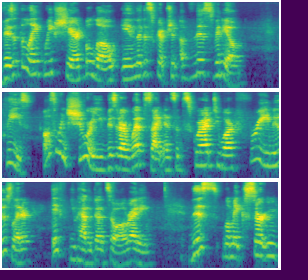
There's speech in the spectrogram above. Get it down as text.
visit the link we've shared below in the description of this video. Please also ensure you visit our website and subscribe to our free newsletter if you haven't done so already. This will make certain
